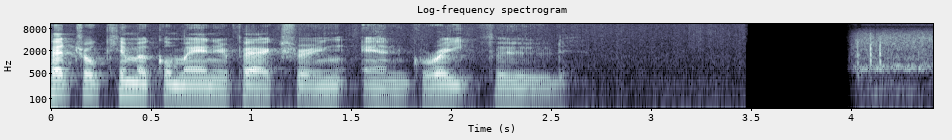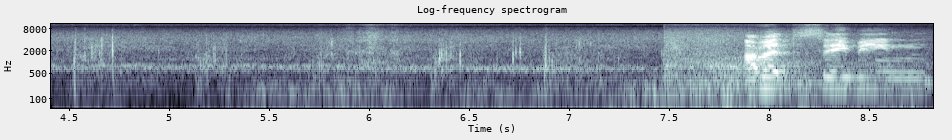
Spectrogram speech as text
petrochemical manufacturing, and great food. I'm at the Sabine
